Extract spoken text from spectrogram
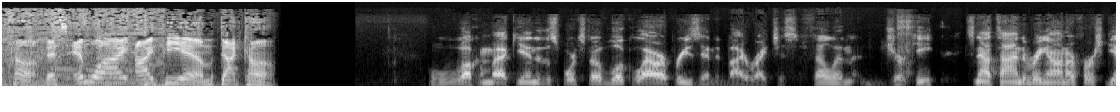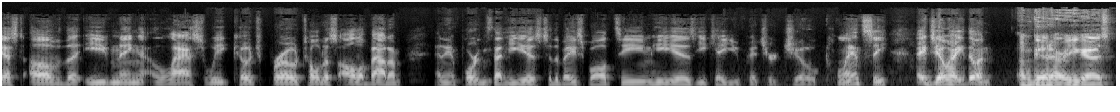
myipm.com. That's myipm.com. Welcome back into the Sports Stove Local Hour presented by Righteous Felon Jerky. It's now time to bring on our first guest of the evening. Last week, Coach Pro told us all about him and the importance that he is to the baseball team. He is EKU pitcher Joe Clancy. Hey, Joe, how you doing? I'm good. How are you guys?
